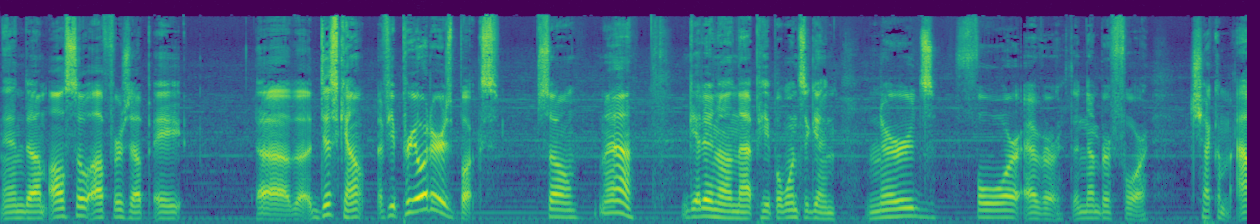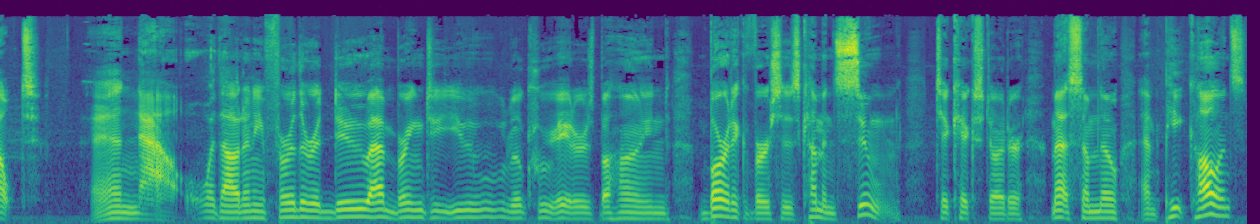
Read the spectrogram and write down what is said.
and um, also offers up a uh, discount if you pre-order his books. So, yeah, get in on that, people. Once again, Nerds Forever, the number four. Check them out. And now, without any further ado, I bring to you the creators behind Bardic Verses coming soon to Kickstarter, Matt Sumno and Pete Collins.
